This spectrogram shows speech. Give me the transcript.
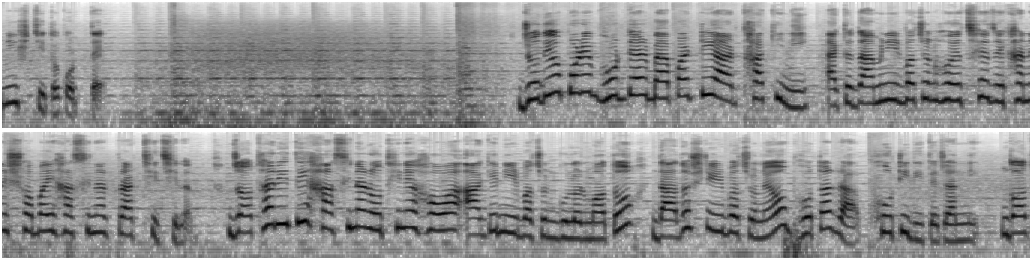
নিশ্চিত করতে। যদিও পরে ভোট দেওয়ার ব্যাপারটি আর থাকিনি, একটা দামি নির্বাচন হয়েছে যেখানে সবাই হাসিনার প্রার্থী ছিলেন। যথারীতি হাসিনার অধীনে হওয়া আগে নির্বাচনগুলোর মতো দ্বাদশ নির্বাচনেও ভোটাররা ভোটই দিতে যাননি গত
